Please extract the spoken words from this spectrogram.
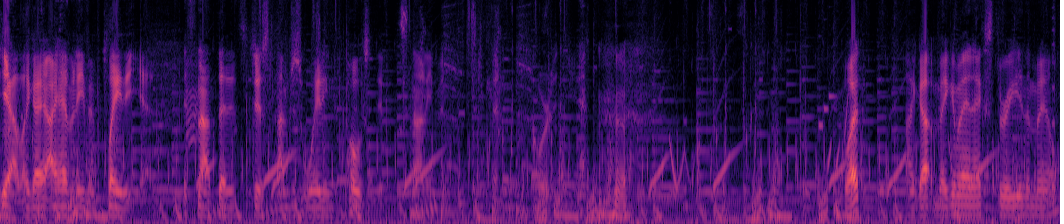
Yeah, like I, I haven't even played it yet. It's not that it's just, I'm just waiting to post it. It's not even been recorded yet. What? I got Mega Man X3 in the mail.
